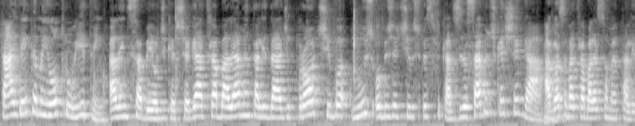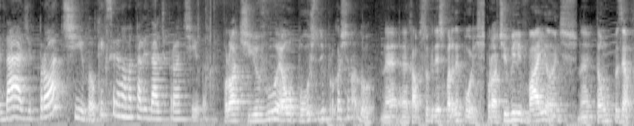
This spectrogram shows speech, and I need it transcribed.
Tá, e tem também outro item, além de saber onde quer chegar, trabalhar a mentalidade proativa nos objetivos especificados. Você já sabe onde quer chegar. Uhum. Agora você vai trabalhar sua mentalidade proativa. O que, que seria uma mentalidade proativa? Proativo é o oposto de procrastinador, né? É aquela pessoa que deixa para depois. Proativo ele vai antes, né? Então, por exemplo,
